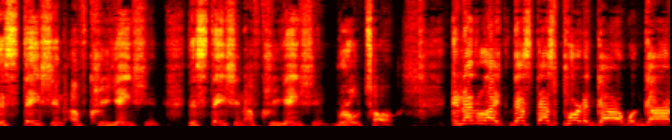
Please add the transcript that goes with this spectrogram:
the station of creation, the station of creation, real talk. And that's like, that's, that's part of God, what God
